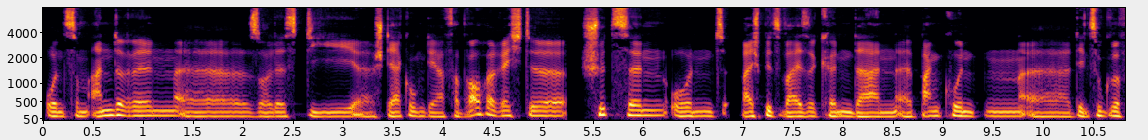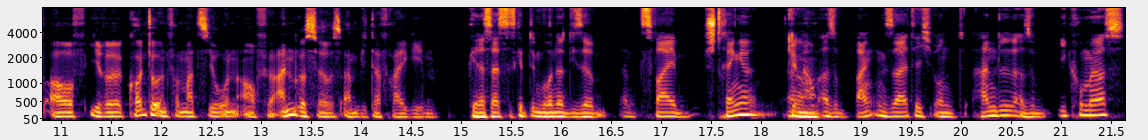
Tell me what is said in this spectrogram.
Und zum anderen äh, soll es die äh, Stärkung der Verbraucherrechte schützen und beispielsweise können dann äh, Bankkunden äh, den Zugriff auf ihre Kontoinformationen auch für andere Serviceanbieter freigeben. Okay, das heißt, es gibt im Grunde diese ähm, zwei Stränge, genau. ähm, also bankenseitig und Handel, also E-Commerce.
